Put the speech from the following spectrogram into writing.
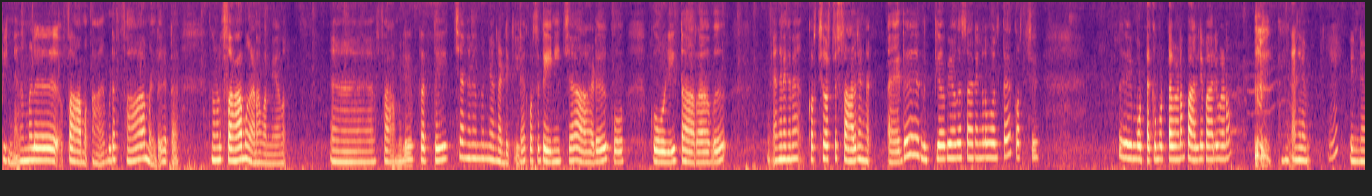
പിന്നെ നമ്മൾ ഫാം. ആ ഇവിടെ ഫാം ഉണ്ട് കേട്ടോ. നമ്മൾ ഫാം കാണാൻ വന്നതാണ്. ഫാമിൽ പ്രത്യേകിച്ച് അങ്ങനെയൊന്നും ഞാൻ കണ്ടിട്ടില്ല. കുറച്ച് തേനീച്ച ആട് കോ കോഴി താറാവ് അങ്ങനെ അങ്ങനെ കുറച്ച് കുറച്ച് സാധനങ്ങൾ. അതായത് നിത്യോപയോഗ സാധനങ്ങൾ പോലത്തെ കുറച്ച് മുട്ടക്ക് മുട്ട വേണം പാലിന് പാൽ വേണം. അങ്ങനെ പിന്നെ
